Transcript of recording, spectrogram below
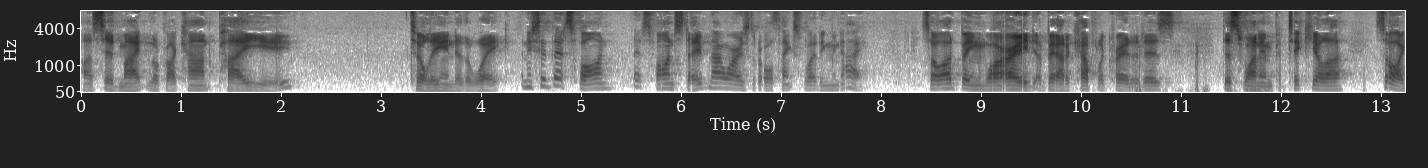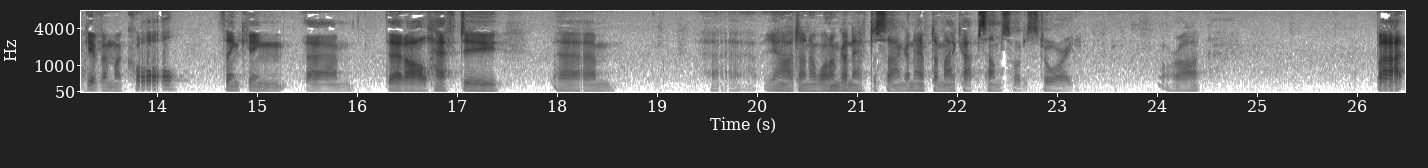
I said, mate, look, I can't pay you till the end of the week. And he said, that's fine. That's fine, Steve. No worries at all. Thanks for letting me know. So I'd been worried about a couple of creditors, this one in particular. So I give him a call, thinking um, that I'll have to, um, uh, you know, I don't know what I'm going to have to say. I'm going to have to make up some sort of story. All right. But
